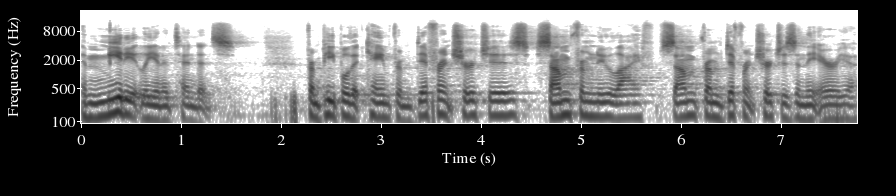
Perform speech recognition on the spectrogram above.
immediately in attendance from people that came from different churches, some from New Life, some from different churches in the area.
